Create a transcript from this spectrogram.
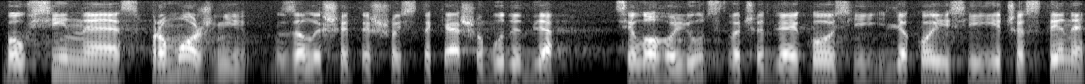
Бо всі не спроможні залишити щось таке, що буде для цілого людства чи для, якогось, для якоїсь її частини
